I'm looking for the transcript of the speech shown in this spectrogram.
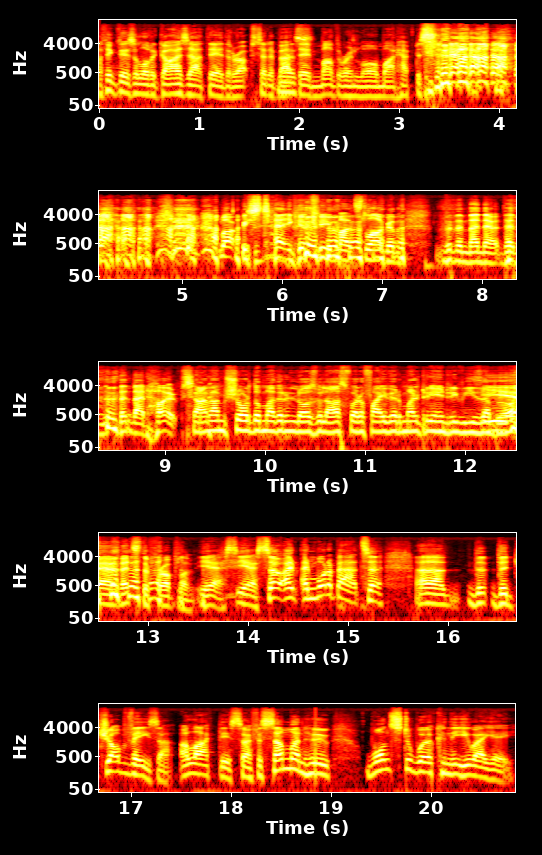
I think there's a lot of guys out there that are upset about Yes. their mother-in-law might have to stay, might be staying a few months longer than than, than, than, than they'd hoped. I'm, I'm sure the mother in laws will ask for a five year multi entry visa, bro. Yeah, that's the problem. Yes, yes. So, and, and what about uh, uh, the the job visa? I like this. So, for someone who wants to work in the UAE,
